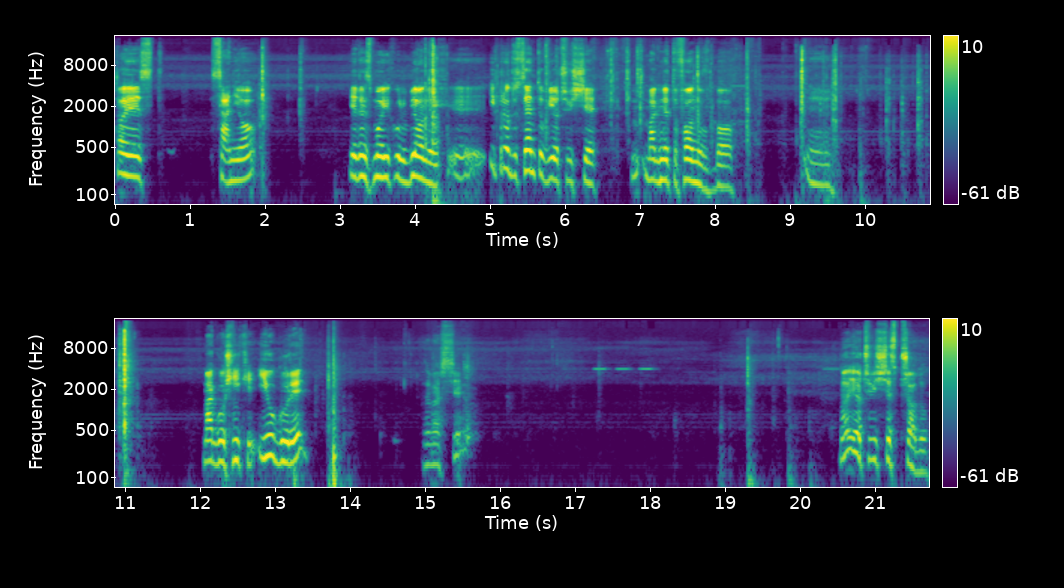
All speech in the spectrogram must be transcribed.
To jest Sanyo, jeden z moich ulubionych yy, i producentów, i oczywiście magnetofonów, bo yy, ma głośniki i u góry. Zobaczcie. No i oczywiście z przodu.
